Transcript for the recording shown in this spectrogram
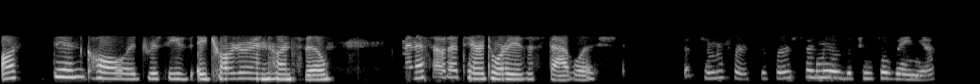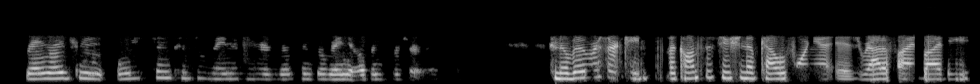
Austin, College receives a charter in Huntsville. Minnesota Territory is established. September 1st, the first segment of the Pennsylvania Railroad from Lewistown, Pennsylvania to Harrisburg, Pennsylvania opened for service. November 13th, the Constitution of California is ratified by the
